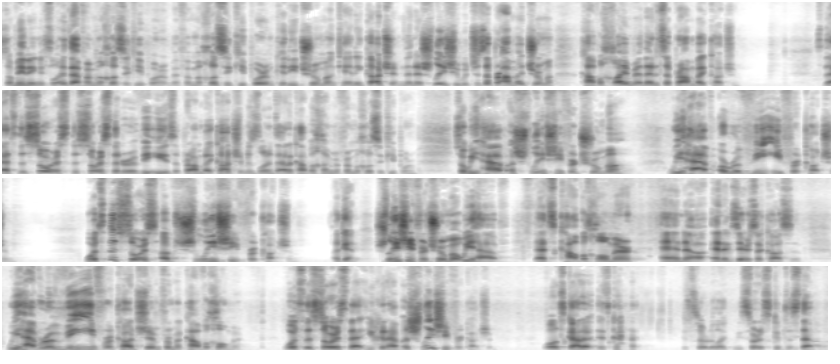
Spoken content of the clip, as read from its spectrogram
So meaning it's learned that from Mechusik Kippurim. If a Mechusik Kippurim could eat Truma and can't eat Kachim, then a Shlishi, which is a problem by Truma, Kavachaimer, that it's a problem by Kachim. So that's the source. The source that a Ravi is a problem by Kachim is learned out of Kavachaimer from Mechusik Kippurim. So we have a Shlishi for Truma, we have a Ravi'i for Kachim. What's the source of Shlishi for Kachim? Again, Shlishi for Truma we have. That's Kavachomer and, uh, and Exeris. We have Ravi'i for Kachim from a Kavachomer. What's the source that you could have a shlishi for kachim? Well, it's got to, it's got, it's sort of like we sort of skipped a step.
